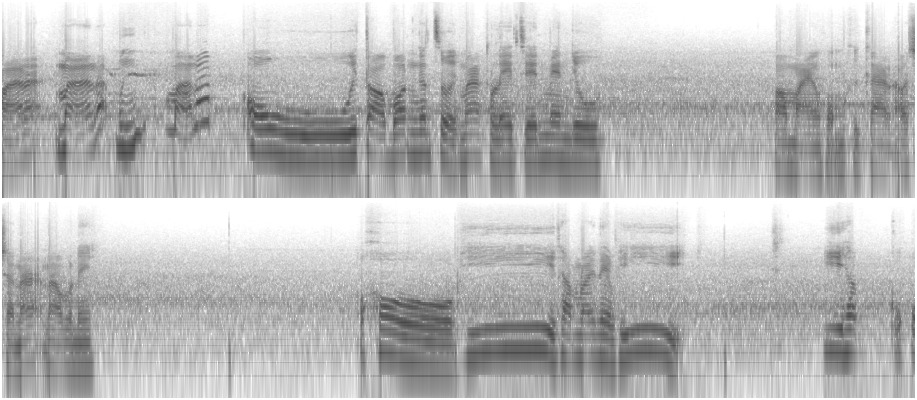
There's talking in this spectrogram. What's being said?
มาล้วมาล้วมึงมาล้วโอ้ยต่อบอลกันสวยมากเลเจนด์แมนยู เป้าหมายของผมคือการเอาชนะนะวันนี้ โอ้โห พี่ทำอะไรเนี่ยพี่ พี่ครับ โอ้โห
